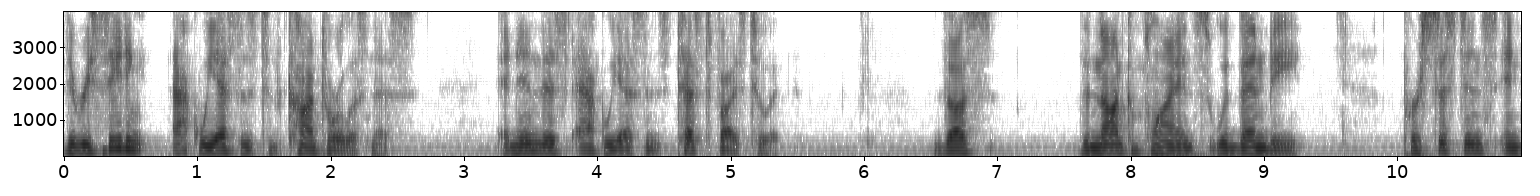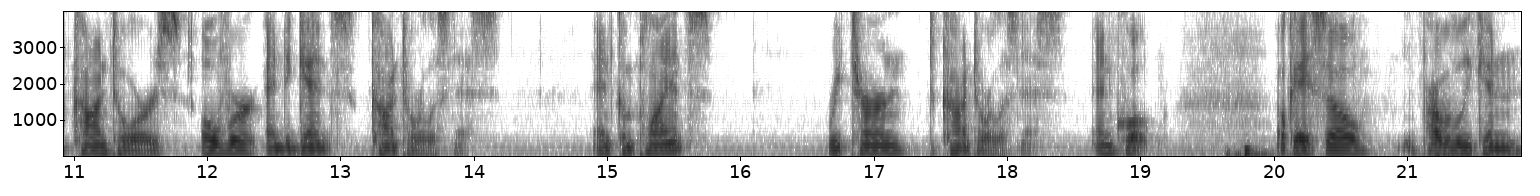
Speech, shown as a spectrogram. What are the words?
The receding acquiesces to the contourlessness, and in this acquiescence testifies to it. Thus, the noncompliance would then be persistence in contours over and against contourlessness, and compliance, return to contourlessness. End quote. Okay, so you probably can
